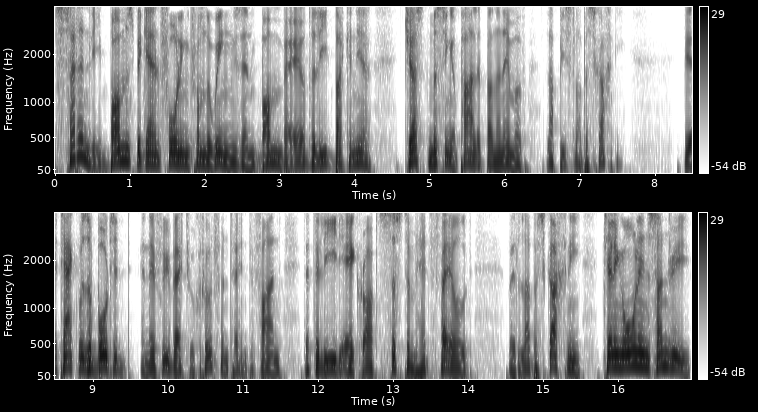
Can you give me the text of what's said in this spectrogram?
Suddenly, bombs began falling from the wings and bomb bay of the lead buccaneer, just missing a pilot by the name of Lapis Labuschagne. The attack was aborted, and they flew back to Grootfontein to find that the lead aircraft system had failed, with Labuschagne telling all in sundry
